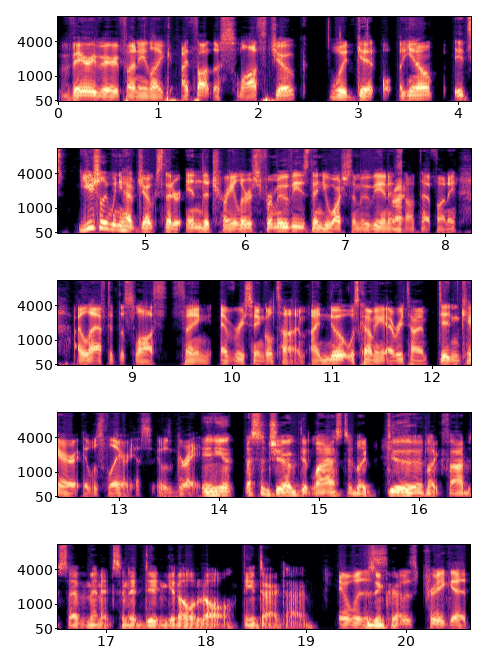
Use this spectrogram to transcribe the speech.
very very funny. Like I thought the sloth joke would get. You know, it's usually when you have jokes that are in the trailers for movies, then you watch the movie and it's Right. not that funny. I laughed at the sloth thing every single time. I knew it was coming every time. Didn't care. It was hilarious. It was great. And you that's a joke that lasted like good like five to seven minutes, and it didn't get old at all the entire time. It was. It incredible. was pretty good.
